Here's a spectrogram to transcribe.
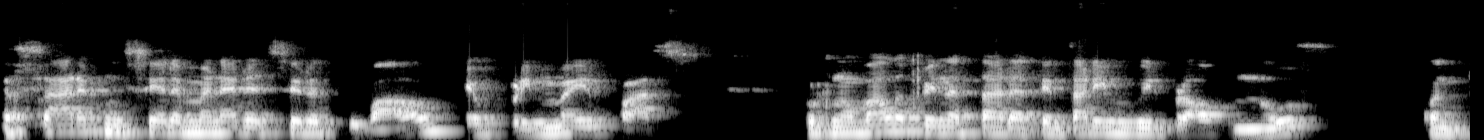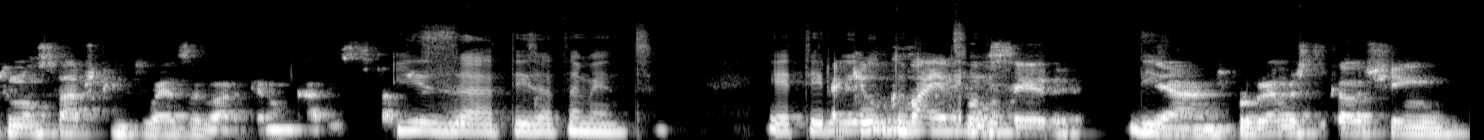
passar a conhecer a maneira de ser atual é o primeiro passo porque não vale a pena estar a tentar evoluir para algo novo quando tu não sabes quem tu és agora, que era um bocado isso. Exato, exatamente. É Aquilo que vai acontecer yeah, nos programas de coaching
